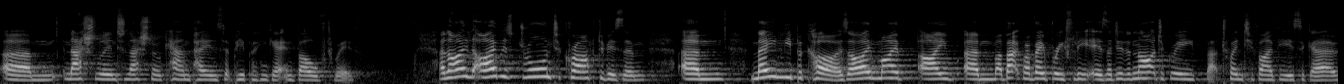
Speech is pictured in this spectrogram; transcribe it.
um, national international campaigns that people can get involved with. And I, I was drawn to craftivism um, mainly because I, my, I, um, my background very briefly is I did an art degree about 25 years ago.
